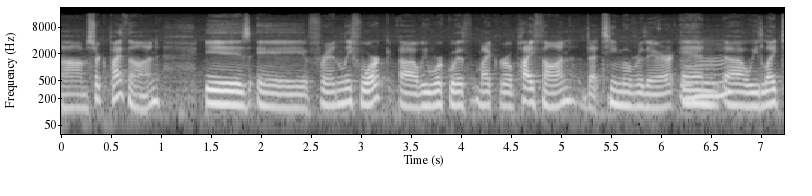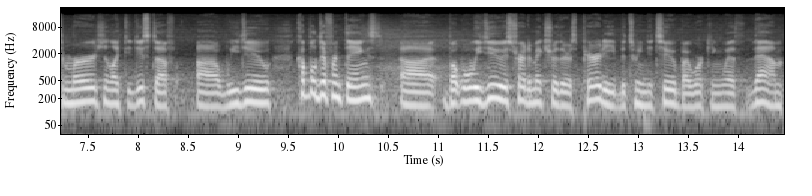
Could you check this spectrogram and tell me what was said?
um, CircuitPython is a friendly fork. Uh, we work with MicroPython, that team over there, and uh, we like to merge and like to do stuff. Uh, we do a couple different things, uh, but what we do is try to make sure there's parity between the two by working with them.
